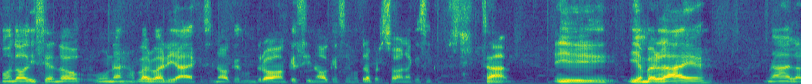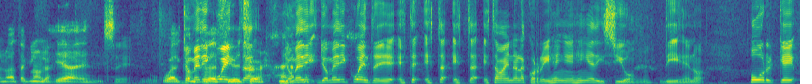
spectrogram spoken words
mundo diciendo unas barbaridades, que si no, que es un dron, que si no, que es otra persona, que si... O sea, y, y en verdad es nada, la nueva tecnología es. Sí. Yo me di cuenta, yo me di, yo me di cuenta, este, esta, esta, esta vaina la corrigen es en edición, dije, ¿no? Porque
